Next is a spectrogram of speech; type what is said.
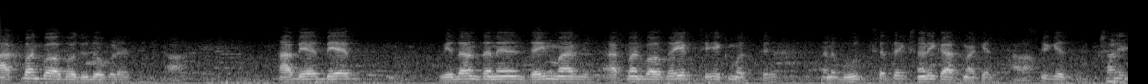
આત્માન બાબતમાં જુદો પડે છે. આ બે બે વેદાંત અને જૈન માર્ગ આત્માન બાબતમાં એક છે એક મત છે. અને બુદ્ધ છે તે ક્ષણિક આત્મા કે. શું કે છે? ક્ષણિક.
